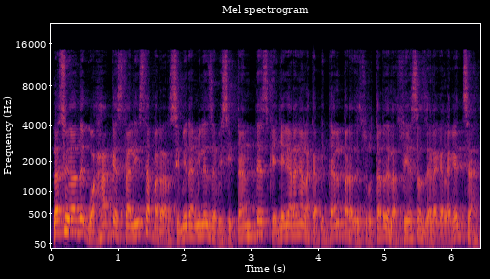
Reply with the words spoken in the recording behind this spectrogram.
La ciudad de Oaxaca está lista para recibir a miles de visitantes que llegarán a la capital para disfrutar de las fiestas de la Guelaguetza.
